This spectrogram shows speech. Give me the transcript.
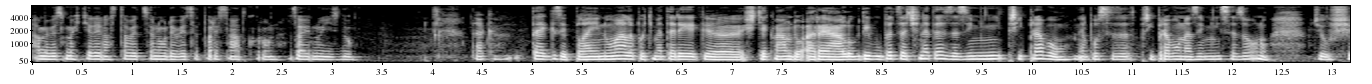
a my bychom chtěli nastavit cenu 950 korun za jednu jízdu. Tak to je k ziplineu, ale pojďme tedy k, ještě k vám do areálu, kdy vůbec začnete se zimní přípravou nebo se přípravou na zimní sezónu. Že už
